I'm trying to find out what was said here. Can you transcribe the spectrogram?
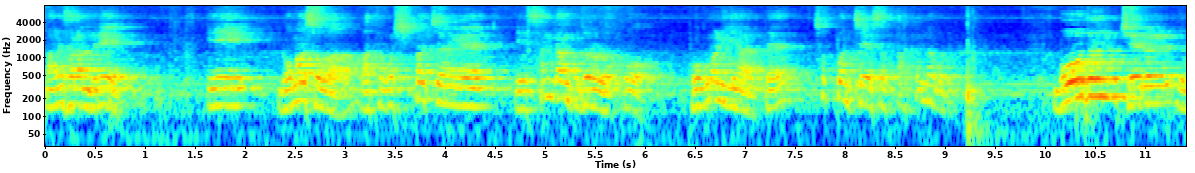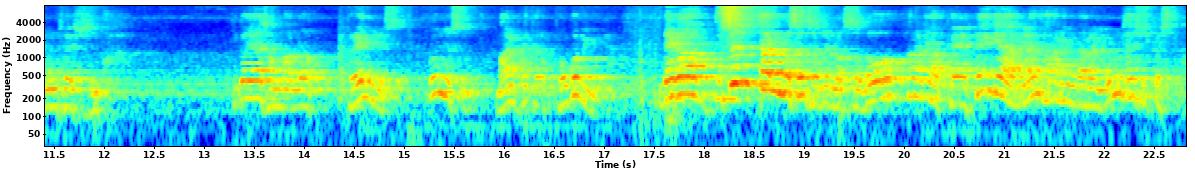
많은 사람들이 이 로마서와 마태복음 18장의 이 상관 구조를 놓고 복음을 이해할 때 첫 번째에서 딱 끝나버립니다. 모든 죄를 용서해 주신다. 이거야 정말로 great news, good news입니다. 말 그대로 복음입니다. 내가 무슨 잘못을 저질렀어도 하나님 앞에 회개하면 하나님이 나를 용서해 주실 것이다.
